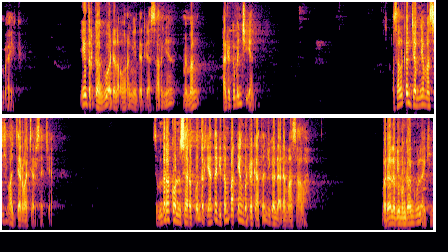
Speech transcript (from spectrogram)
Baik. Yang terganggu adalah orang yang dari dasarnya memang ada kebencian. Asalkan jamnya masih wajar-wajar saja. Sementara konser pun ternyata di tempat yang berdekatan juga tidak ada masalah. Padahal lebih mengganggu lagi.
